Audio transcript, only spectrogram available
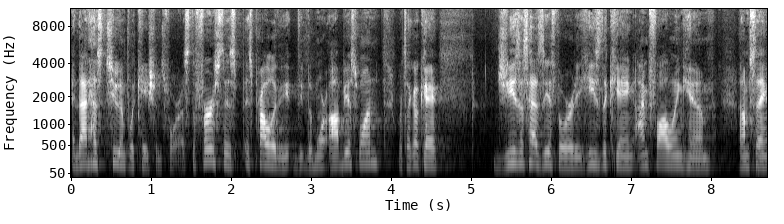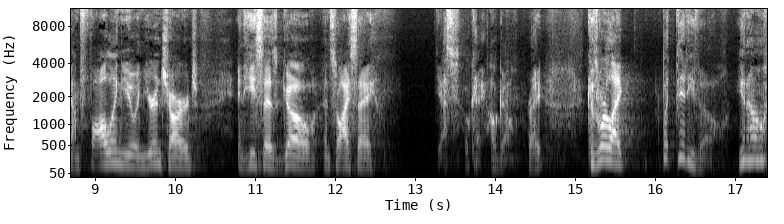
And that has two implications for us. The first is, is probably the, the more obvious one, where it's like, okay, Jesus has the authority, he's the king, I'm following him. I'm saying, I'm following you and you're in charge. And he says, go. And so I say, yes, okay, I'll go, right? Because we're like, but did he though? You know,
